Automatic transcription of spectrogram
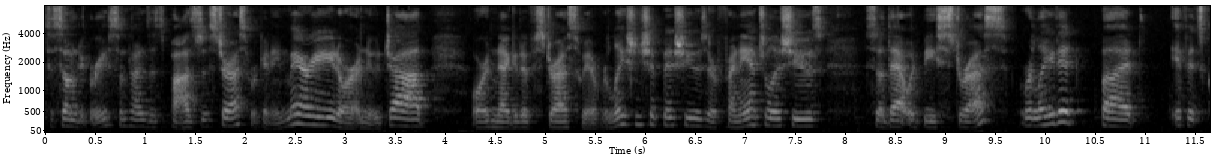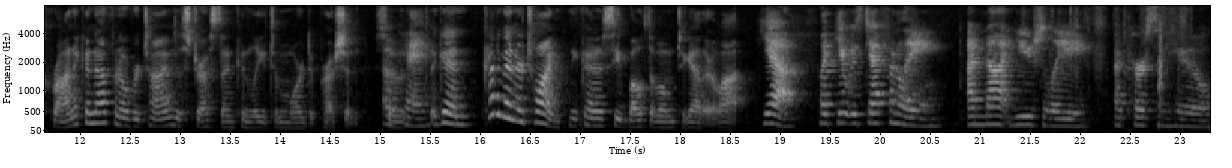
to some degree. Sometimes it's positive stress, we're getting married or a new job, or negative stress, we have relationship issues or financial issues. So that would be stress related, but if it's chronic enough and over time, the stress then can lead to more depression. So Okay. again, kind of intertwined. You kind of see both of them together a lot. Yeah, like it was definitely. I'm not usually a person who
